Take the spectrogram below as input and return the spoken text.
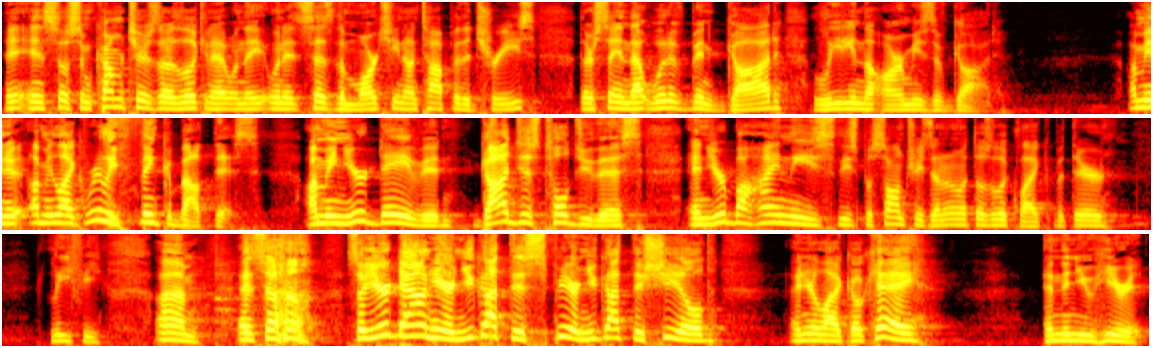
And, and so, some commentators that I was looking at when, they, when it says the marching on top of the trees, they're saying that would have been God leading the armies of God. I mean, I mean, like, really think about this. I mean, you're David. God just told you this, and you're behind these, these balsam trees. I don't know what those look like, but they're leafy. Um, and so, so you're down here, and you got this spear, and you got this shield, and you're like, okay. And then you hear it.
